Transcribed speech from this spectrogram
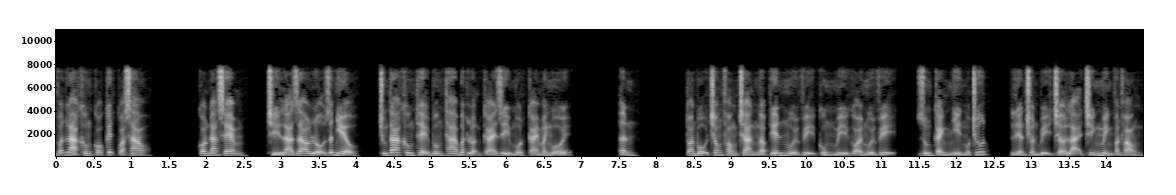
Vẫn là không có kết quả sao. Còn đang xem, chỉ là giao lộ rất nhiều, chúng ta không thể buông tha bất luận cái gì một cái manh mối. Ân. Toàn bộ trong phòng tràn ngập yên mùi vị cùng mì gói mùi vị, dung cảnh nhìn một chút, liền chuẩn bị trở lại chính mình văn phòng,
